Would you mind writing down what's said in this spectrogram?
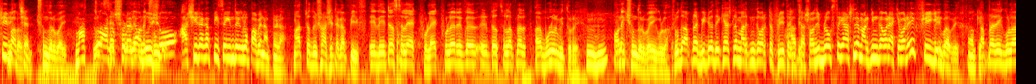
ফ্রি পাচ্ছেন। সুন্দর ভাই। মাত্র এগুলো set আঠাশশো করলে টাকা অনেক দুইশো সুন্দর। আশি টাকা পিসে কিন্তু এগুলো পাবেন আপনারা। মাত্র দুশো আশি টাকা পিস এই যে এটা হচ্ছে এক ফুল। এক ফুলের এটা হচ্ছে আপনার ব্লুর ভিতরে। অনেক সুন্দর ভাই এগুলা। শুধু আপনার ভিডিও দেখে আসলে মার্কিং কভার একটা ফ্রি থাকবে। আচ্ছা সজীব ব্লগস থেকে আসলে মার্কিন কাভার একেবারে ফ্রি পাবে। ওকে আপনার এগুলা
